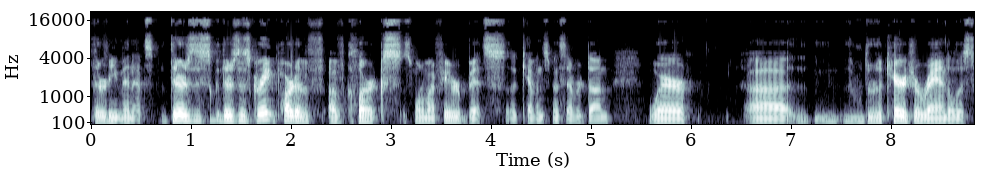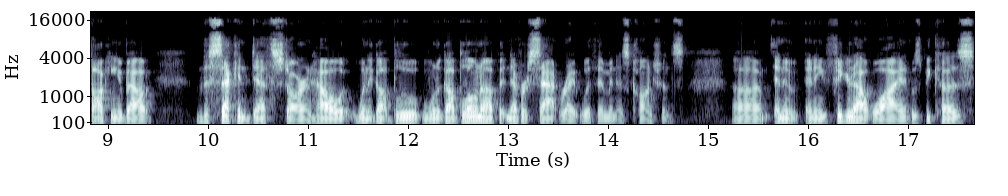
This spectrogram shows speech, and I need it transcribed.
30 minutes. There's this there's this great part of of Clerks. It's one of my favorite bits that Kevin Smith's ever done, where uh, the, the character Randal is talking about the second Death Star and how when it got blew when it got blown up, it never sat right with him in his conscience, uh, and it, and he figured out why. And it was because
